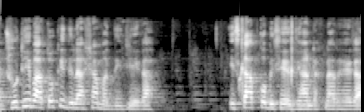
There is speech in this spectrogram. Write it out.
झूठी बातों की दिलासा मत दीजिएगा। इसका आपको विशेष ध्यान रखना रहेगा।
